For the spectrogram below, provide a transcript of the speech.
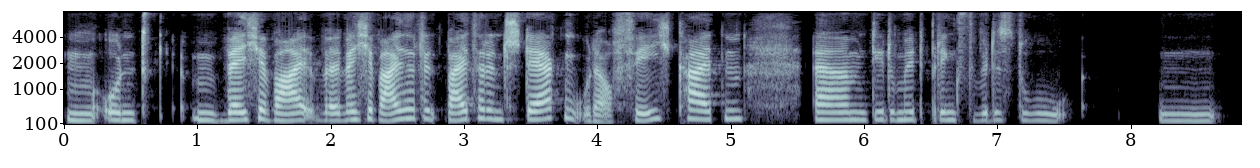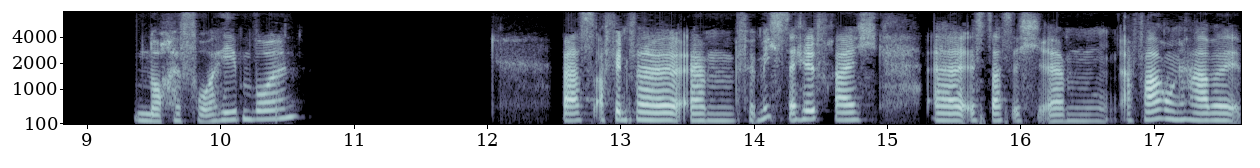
Mm, und mm, welche, welche weiteren Stärken oder auch Fähigkeiten, ähm, die du mitbringst, würdest du noch hervorheben wollen? Was auf jeden Fall ähm, für mich sehr hilfreich äh, ist, dass ich ähm, Erfahrung habe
